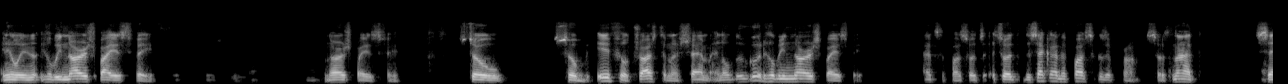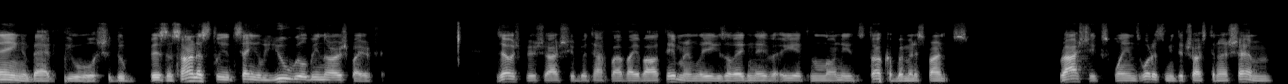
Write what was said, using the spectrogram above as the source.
And he'll, he'll be nourished by his faith. Nourished by his faith. So, so if he'll trust in Hashem and he'll do good, he'll be nourished by his faith. That's the pasuk. So, so the second of the pasuk is a promise. So it's not saying that you should do business honestly. and saying you will be nourished by your faith. Rashi explains what does it mean to trust in Hashem.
